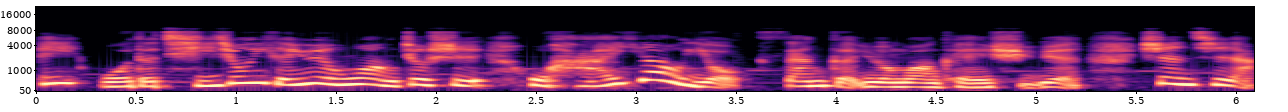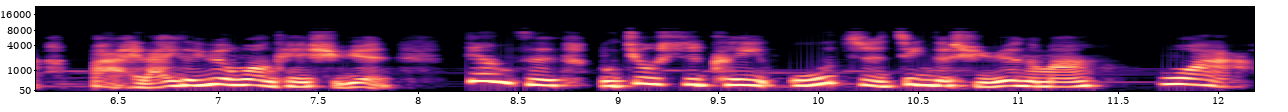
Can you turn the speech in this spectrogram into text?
诶，我的其中一个愿望就是，我还要有三个愿望可以许愿，甚至啊，百来个愿望可以许愿，这样子不就是可以无止境的许愿了吗？哇，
